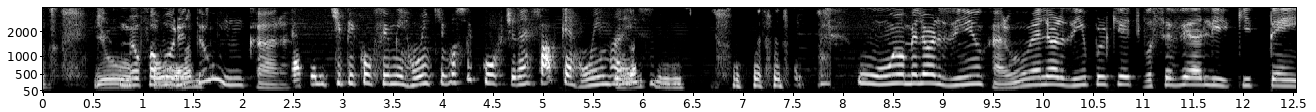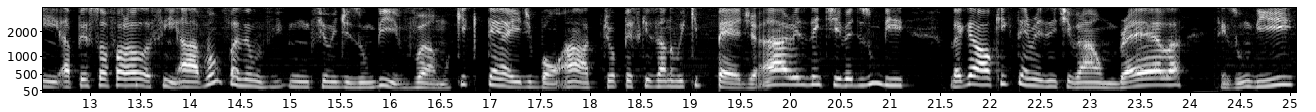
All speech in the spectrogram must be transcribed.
e o, o meu favorito Anderson... é o 1, cara. É aquele típico filme ruim que você curte, né? Sabe que é ruim, mas. Exatamente. o 1 é o melhorzinho, cara. O melhorzinho porque você vê ali que tem. A pessoa fala assim: ah, vamos fazer um, um filme de zumbi? Vamos. O que, que tem aí de bom? Ah, deixa eu pesquisar no Wikipedia. Ah, Resident Evil é de zumbi. Legal. O que, que tem Resident Evil? Ah, Umbrella tem zumbi,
